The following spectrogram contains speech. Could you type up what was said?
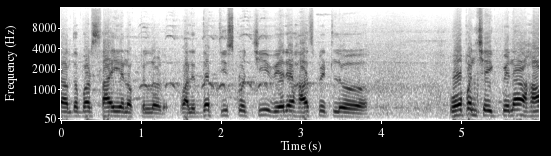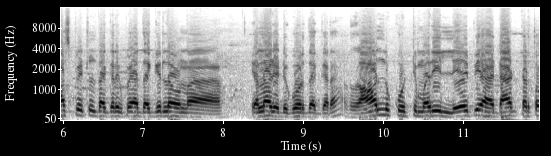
దాంతోపాటు సాయి అని ఒక పిల్లోడు. వాళ్ళిద్దరు తీసుకొచ్చి వేరే హాస్పిటల్ ఓపెన్ చేయకపోయినా హాస్పిటల్ దగ్గరకు పోయి ఆ దగ్గరలో ఉన్న ఎల్లారెడ్డి గోడ దగ్గర రాళ్ళు కొట్టి మరీ లేపి ఆ డాక్టర్తో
